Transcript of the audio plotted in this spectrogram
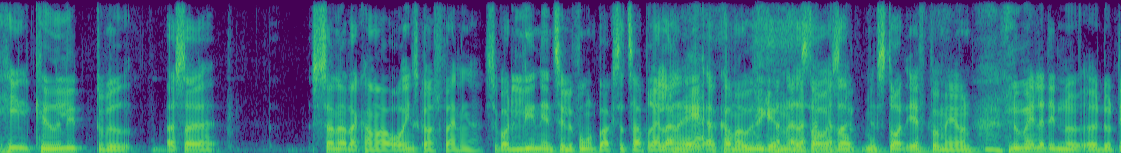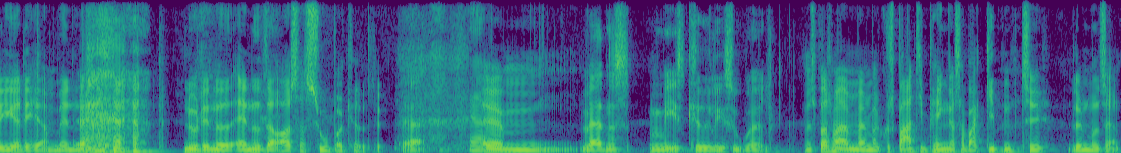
helt kedeligt, du ved, og så, så når der kommer overenskomstforhandlinger, så går de lige ind i en telefonboks og tager brillerne af Ja. og kommer ud igen og står så med et stort F på maven. Normalt er det no- øh, Nordea det her, men nu er det noget andet, der også er super kedeligt. Ja. Ja. Øhm, Verdens mest kedelige superhelt. men spørgsmålet er, om man, man kunne spare de penge, og så bare give dem til lønmodtagerne.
